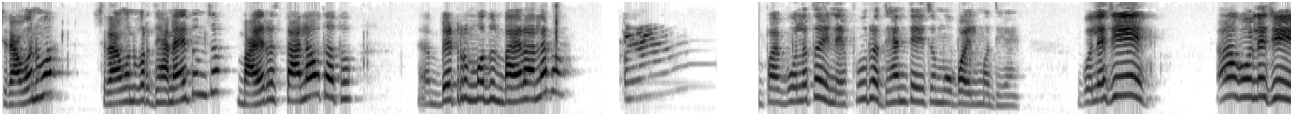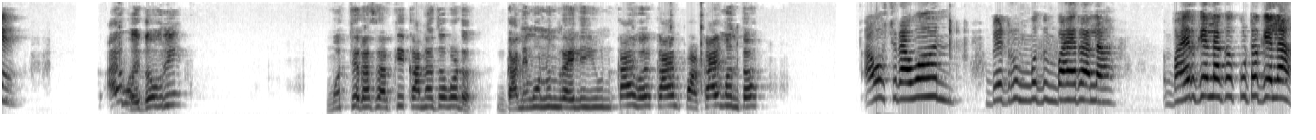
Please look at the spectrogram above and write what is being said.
श्रावणवर श्रावणवर ध्यान आहे तुमचं? बाहेरच आला होता तो. बेडरूम मधून बाहेर आला का? पाय बोलतही नाही. पुरं ध्यान द्यायचं मोबाईल मध्ये आहे. गोल्याजी हा गोल्याजी काय होय गौरी? मच्छरासारखी कानाचं वड. गाणे म्हणून राहिले येऊन. काय होय? काय काय म्हणतं? अहो श्रावण. बेडरूम मधून बाहेर आला. बाहेर गेला का? कुठं गेला?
